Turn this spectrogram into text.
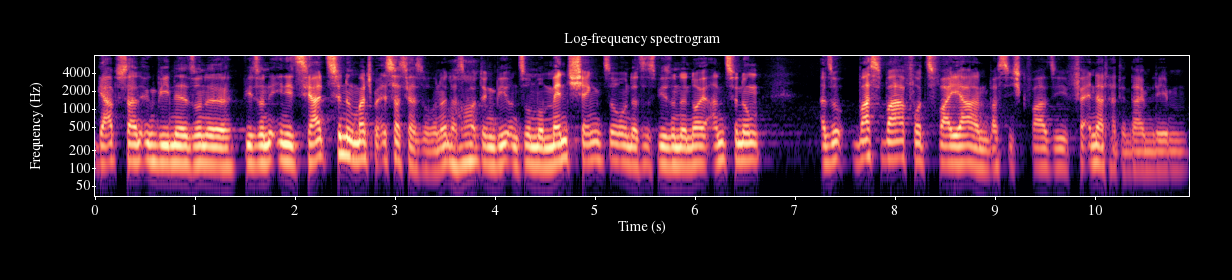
gab es dann irgendwie eine, so eine, wie so eine Initialzündung? Manchmal ist das ja so, ne? dass mhm. Gott irgendwie uns so einen Moment schenkt so und das ist wie so eine neue Anzündung. Also was war vor zwei Jahren, was sich quasi verändert hat in deinem Leben?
